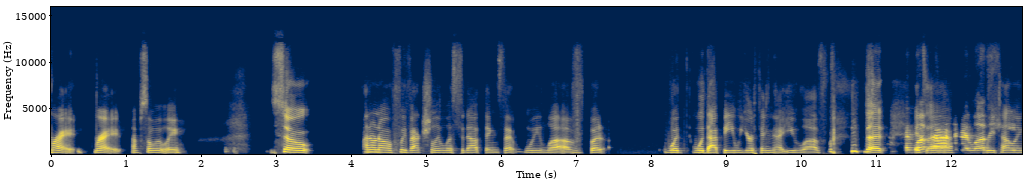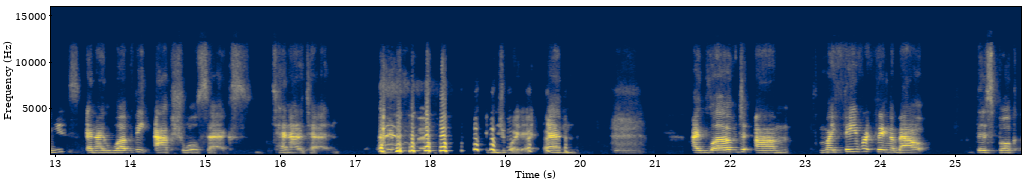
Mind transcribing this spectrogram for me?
Right, right. Absolutely. So I don't know if we've actually listed out things that we love, but would would that be your thing that you love? that I love It's uh, that. and I love retelling. And I love the actual sex. 10 out of 10. Enjoyed it. And I loved um my favorite thing about this book,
